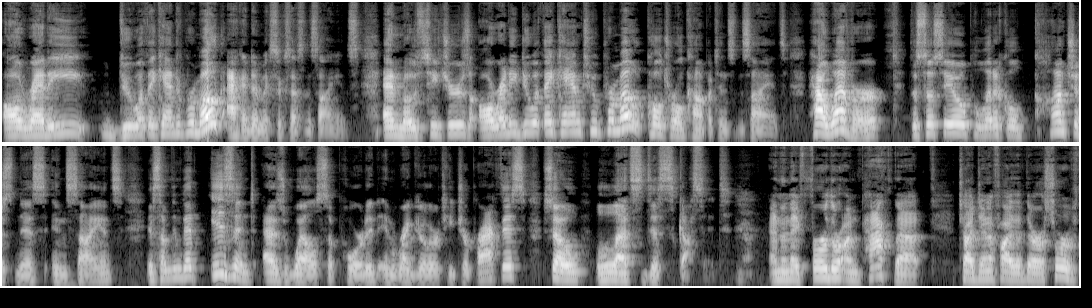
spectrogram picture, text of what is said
already do what they can to promote academic success in science. And most teachers already do what they can to promote cultural competence in science. However, the socio political consciousness in science is something that isn't as well supported in regular teacher practice. So let's discuss it. Yeah. And then they further unpack that to identify that there are sort of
